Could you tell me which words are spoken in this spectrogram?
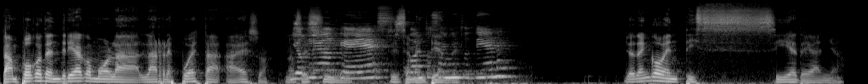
tampoco tendría como la, la respuesta a eso. No yo sé creo si, que es, si ¿cuántos años tú tienes? Yo tengo 27 años.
